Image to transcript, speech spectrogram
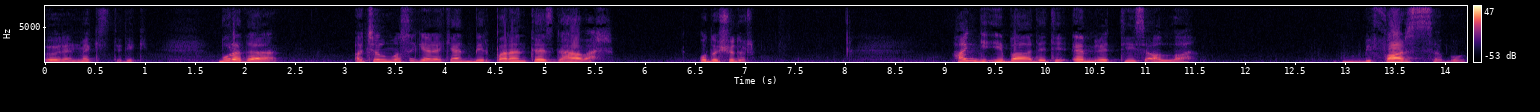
öğrenmek istedik. Burada açılması gereken bir parantez daha var. O da şudur. Hangi ibadeti emrettiyse Allah, bir farzsa bu,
